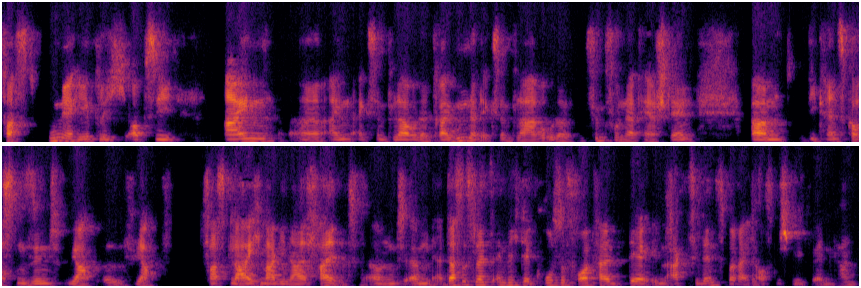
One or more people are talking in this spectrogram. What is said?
fast unerheblich, ob Sie ein, äh, ein Exemplar oder 300 Exemplare oder 500 herstellen. Ähm, die Grenzkosten sind ja, äh, ja fast gleich marginal fallend. Und ähm, das ist letztendlich der große Vorteil, der im Akzidenzbereich ausgespielt werden kann,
